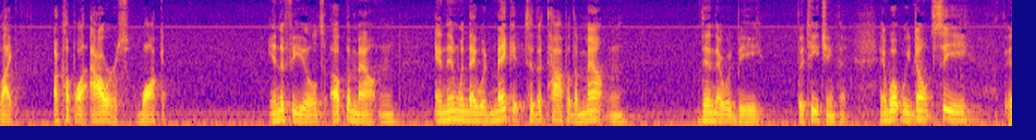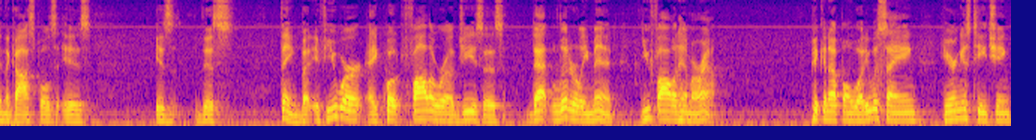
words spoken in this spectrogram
Like a couple of hours walking in the fields, up the mountain, and then when they would make it to the top of the mountain, then there would be the teaching thing. And what we don't see in the Gospels is, is this thing. But if you were a quote follower of Jesus, that literally meant you followed him around, picking up on what he was saying, hearing his teaching,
